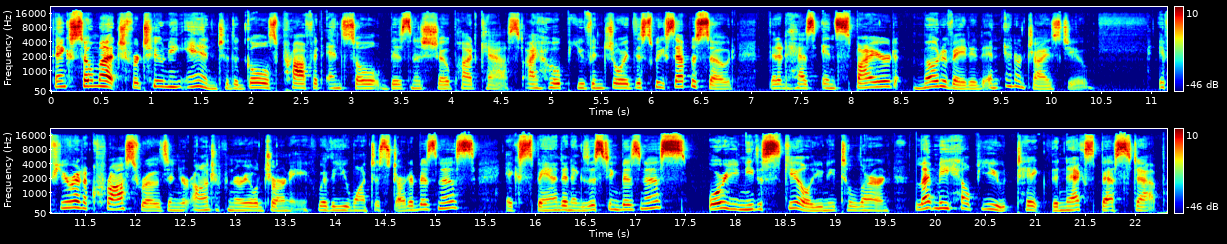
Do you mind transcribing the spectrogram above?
Thanks so much for tuning in to the Goals, Profit, and Soul Business Show podcast. I hope you've enjoyed this week's episode, that it has inspired, motivated, and energized you. If you're at a crossroads in your entrepreneurial journey, whether you want to start a business, expand an existing business, or you need a skill you need to learn, let me help you take the next best step.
